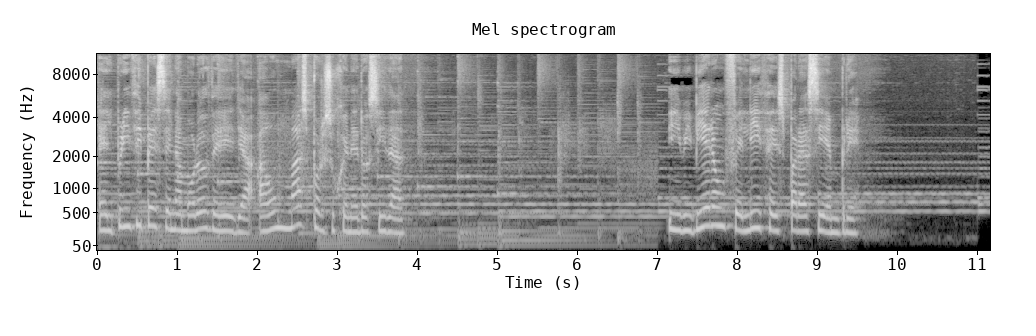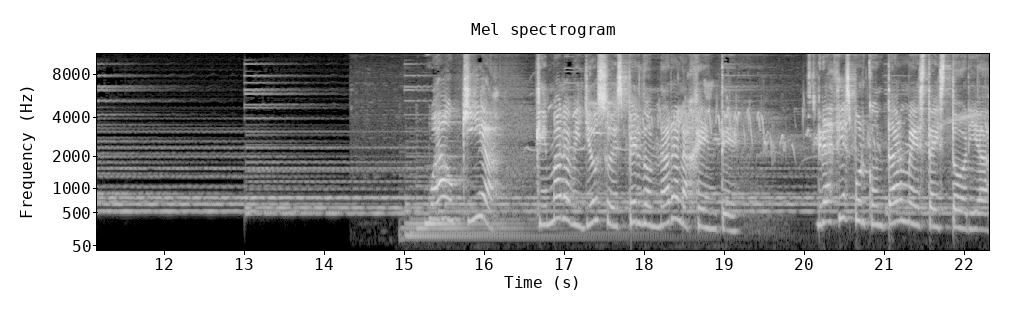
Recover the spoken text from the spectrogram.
El príncipe se enamoró de ella aún más por su generosidad y vivieron felices para siempre. Qué maravilloso es perdonar a la gente. Gracias por contarme esta historia.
